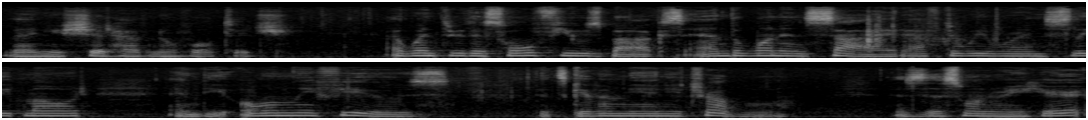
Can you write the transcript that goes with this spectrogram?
then you should have no voltage. I went through this whole fuse box and the one inside after we were in sleep mode, and the only fuse that's given me any trouble is this one right here,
